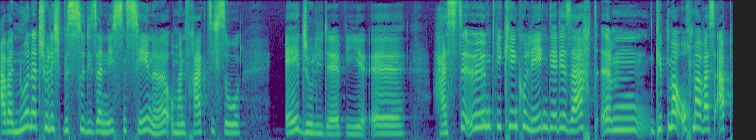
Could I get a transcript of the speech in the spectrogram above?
aber nur natürlich bis zu dieser nächsten Szene und man fragt sich so, ey Julie Delpy, äh, hast du irgendwie keinen Kollegen, der dir sagt, ähm, gib mal auch mal was ab?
